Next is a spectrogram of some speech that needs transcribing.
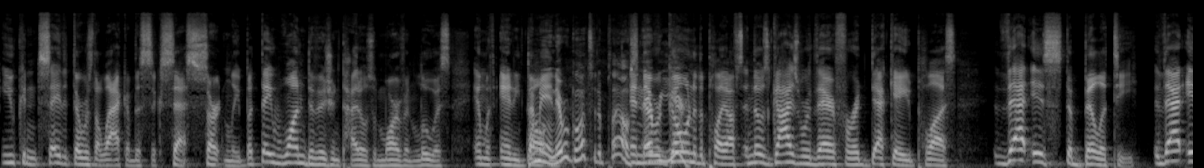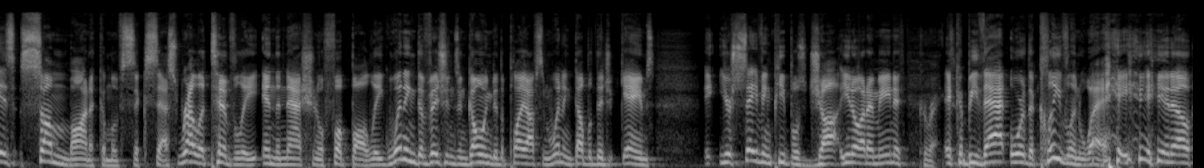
you can say that there was the lack of the success certainly, but they won division titles with Marvin Lewis and with Andy Dalton. I mean, they were going to the playoffs, and they were year. going to the playoffs, and those guys were there for a decade plus. That is stability. That is some monicum of success, relatively, in the National Football League. Winning divisions and going to the playoffs and winning double digit games, you're saving people's job. You know what I mean? It, Correct. It could be that or the Cleveland way, you know?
